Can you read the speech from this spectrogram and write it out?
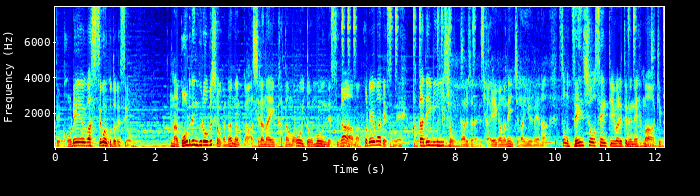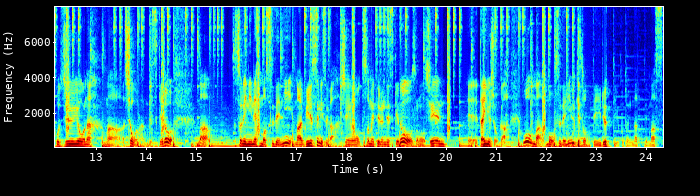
でこれはすごいことですよ。まあ、ゴールデングローブ賞が何なのか知らない方も多いと思うんですが、まあ、これはですねアカデミー賞ってあるじゃないですか。映画のね一番有名な。その前哨戦って言われてるね、まあ、結構重要な、まあ、賞なんですけど、まあ、それにねもうすでに、まあ、ウィル・スミスが主演を務めてるんですけどその主演、えー、男優賞かを、まあ、もうすでに受け取っているっていうことになってます。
